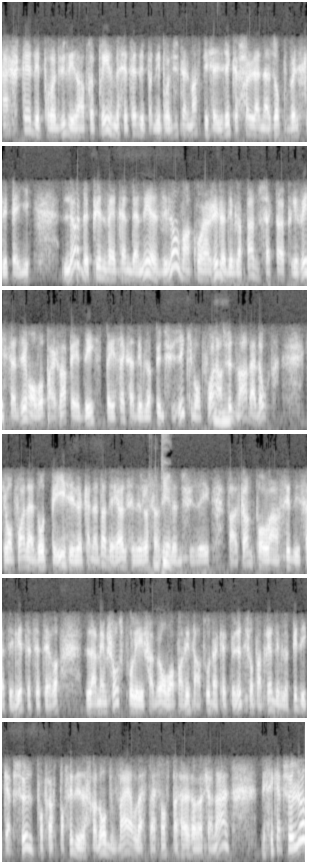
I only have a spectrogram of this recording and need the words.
achetait des produits des entreprises, mais c'était des, produits tellement spécialisés que seule la NASA pouvait se les payer. Là, depuis une vingtaine d'années, elle se dit là, on va encourager le développement du secteur privé, c'est-à-dire on va par exemple aider SpaceX à développer une fusée qui vont pouvoir mhm. ensuite vendre à d'autres, qui vont pouvoir à d'autres pays. Et le Canada d'ailleurs, c'est déjà servi de fusée Falcon pour lancer des satellites, etc. La même chose pour les fameux, on va en parler tantôt dans quelques minutes, ils sont en train de développer des capsules pour transporter des astronautes vers la station spatiale internationale. Mais ces capsules-là,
